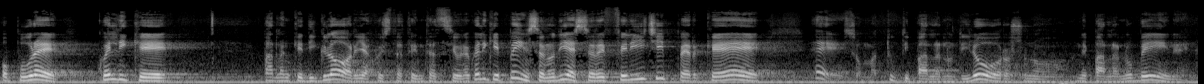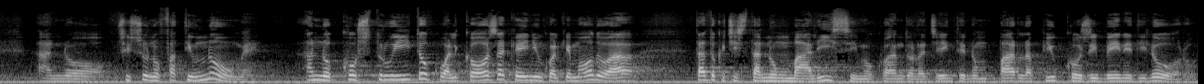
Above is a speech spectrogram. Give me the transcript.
Oppure quelli che parla anche di gloria questa tentazione, quelli che pensano di essere felici perché eh, insomma tutti parlano di loro, sono, ne parlano bene, hanno, si sono fatti un nome, hanno costruito qualcosa che in un qualche modo ha, tanto che ci stanno malissimo quando la gente non parla più così bene di loro,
